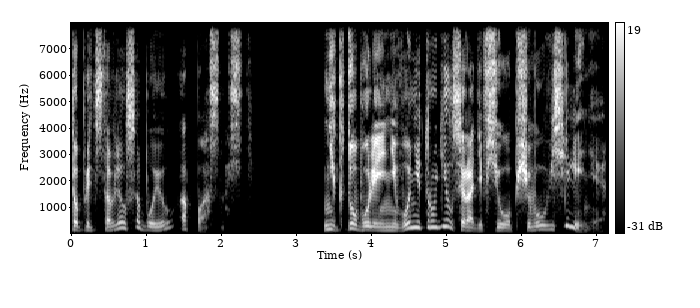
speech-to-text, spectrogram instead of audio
то представлял собою опасность. Никто более него не трудился ради всеобщего увеселения.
